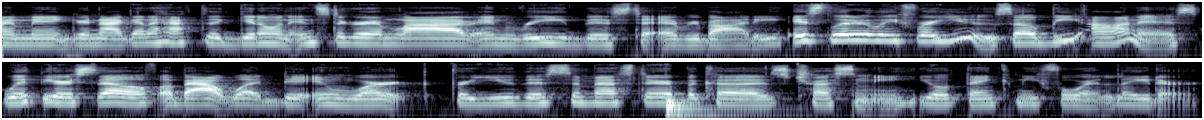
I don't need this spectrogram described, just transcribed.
assignment. You're not going to have to get on Instagram Live and read this to everybody. It's literally for you. So be honest with yourself about what didn't work for you this semester because trust me, you'll thank me for it later.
